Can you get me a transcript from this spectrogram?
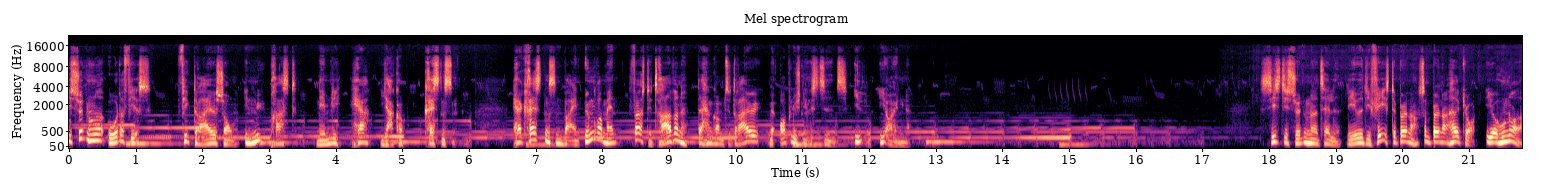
1788 fik Drejø Sogn en ny præst, nemlig herr Jakob Christensen. Herr Christensen var en yngre mand, først i 30'erne, da han kom til Drejø med oplysningstidens ild i øjnene. Sidst i 1700-tallet levede de fleste bønder, som bønder havde gjort i århundreder.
